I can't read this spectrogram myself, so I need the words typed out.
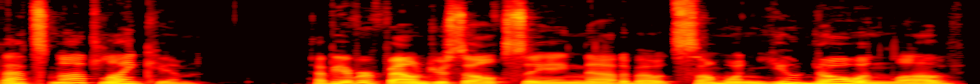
That's not like him. Have you ever found yourself saying that about someone you know and love?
